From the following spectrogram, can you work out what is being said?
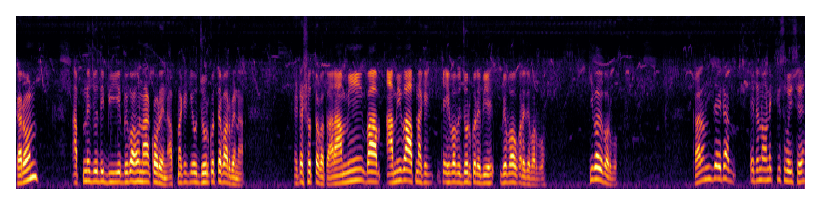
কারণ আপনি যদি বিয়ে, বিবাহ না করেন, আপনাকে কেউ জোর করতে পারবে না। এটা সত্য কথা। আর আমি বা আমি বা আপনাকে এইভাবে জোর করে বিয়ে, বিবাহ করাইতে পারব? কীভাবে পারব? কারণ যে এটা এটা না অনেক কিছু হয়েছে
